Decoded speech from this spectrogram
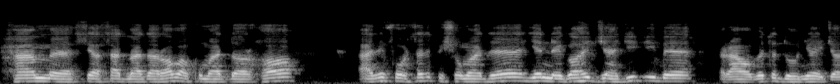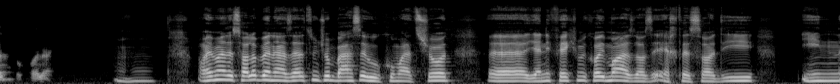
هم سیاستمدارها و حکومتدارها از این فرصت پیش اومده یه نگاه جدیدی به روابط دنیا ایجاد بکنن. آقای مهندس حالا به نظرتون چون بحث حکومت شد یعنی فکر می‌کنید ما از لحاظ اقتصادی این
